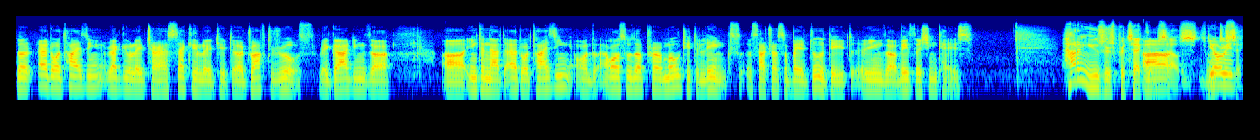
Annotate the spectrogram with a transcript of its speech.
the advertising regulator has circulated uh, draft rules regarding the uh, internet advertising or the, also the promoted links, such as Baidu did in the Wei Zexi case. How do users protect uh, themselves? Uh, would you say?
